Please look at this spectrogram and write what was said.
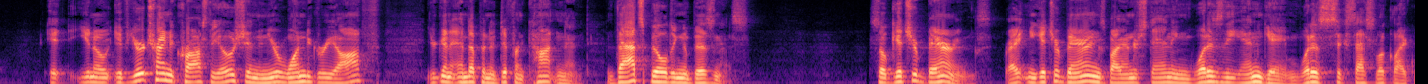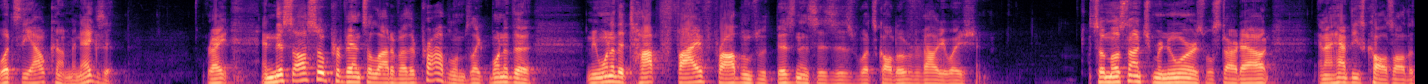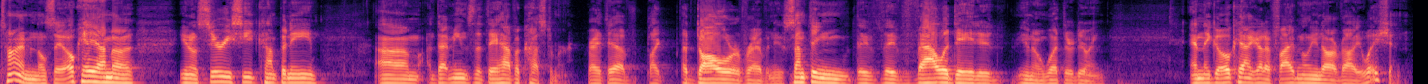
It, you know, if you're trying to cross the ocean and you're one degree off, you're going to end up in a different continent. That's building a business. So get your bearings, right? And you get your bearings by understanding what is the end game? What does success look like? What's the outcome and exit? Right? And this also prevents a lot of other problems. Like one of the I mean one of the top 5 problems with businesses is what's called overvaluation. So most entrepreneurs will start out and I have these calls all the time and they'll say, "Okay, I'm a, you know, Series seed company um, that means that they have a customer, right? They have like a dollar of revenue, something they've they've validated, you know, what they're doing, and they go, okay, I got a five million dollar valuation,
